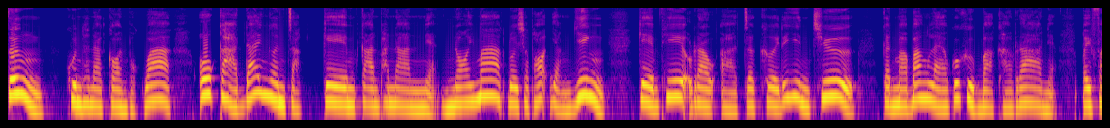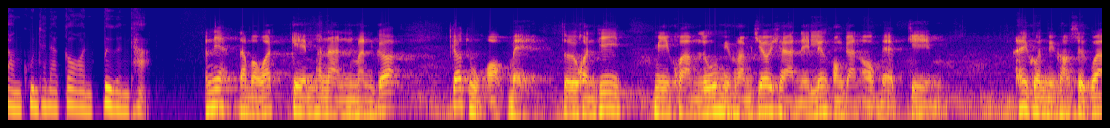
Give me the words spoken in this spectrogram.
ซึ่งคุณธนากรบอกว่า โอกาสได้เงินจากเกมการพนันเนี่ยน้อยมากโดยเฉพาะอย่างยิ่ง เกมที่เราอาจจะเคยได้ยินชื่อ กันมาบ้างแล้วก็คือบาคาร่าเนี่ยไปฟังคุณธนากรเตือนค่ะอันเนี้เราบอกว่าเกมพนันมันก็ก็ถูกออกแบบ โดยคนที่มีความรู้มีความเชี่ยวชาญในเรื่องของการออกแบบเกม ให้คนมีความรู้สึกว่า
